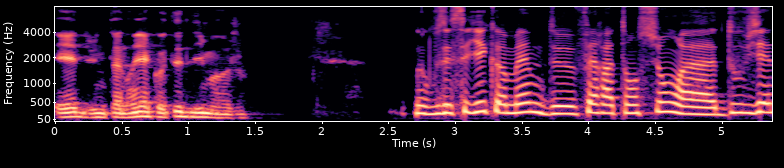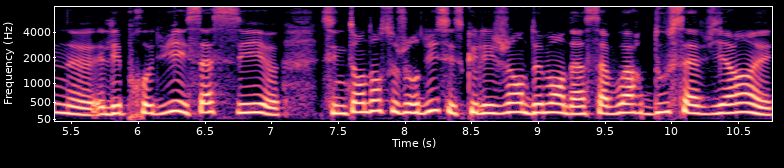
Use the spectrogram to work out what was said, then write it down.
et d'une tannerie à côté de Limoges. Donc vous essayez quand même de faire attention à d'où viennent euh, les produits et ça c'est euh, c'est une tendance aujourd'hui, c'est ce que les gens demandent, hein, savoir d'où ça vient et,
